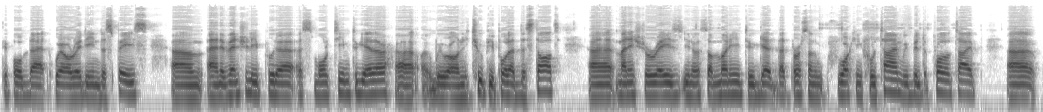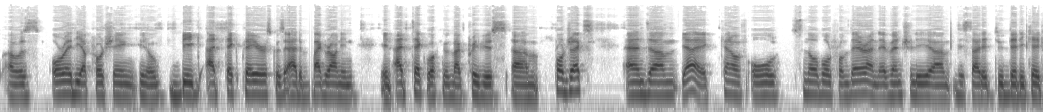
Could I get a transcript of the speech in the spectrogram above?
people that were already in the space, um, and eventually put a, a, small team together. Uh, we were only two people at the start. Uh, managed to raise, you know, some money to get that person working full time. We built a prototype uh, I was already approaching, you know, big ad tech players because I had a background in, in ad tech working with my previous um, projects. And um, yeah, it kind of all snowballed from there and eventually um, decided to dedicate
